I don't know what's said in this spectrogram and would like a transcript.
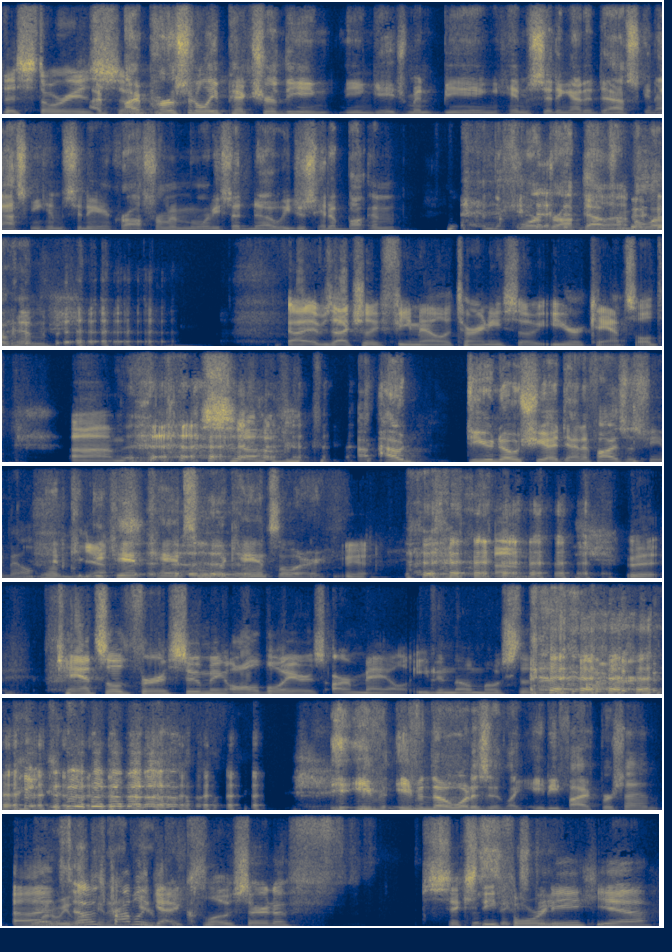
this story is I, so. I personally picture the the engagement being him sitting at a desk and asking him sitting across from him. And when he said no, he just hit a button and the floor dropped out from below him. uh, it was actually a female attorney, so you're canceled. Um, so How- How do you know she identifies as female? Man, c- Yeah. you can't cancel the canceller uh, canceled for assuming all lawyers are male, even though most of them are. Even even though what is it like eighty five percent? Uh, What are we that was looking at probably here? getting closer to f- 60, 60? 40. Yeah.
